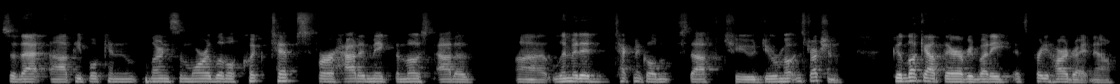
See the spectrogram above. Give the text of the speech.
so that uh, people can learn some more little quick tips for how to make the most out of uh, limited technical stuff to do remote instruction. Good luck out there, everybody. It's pretty hard right now.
